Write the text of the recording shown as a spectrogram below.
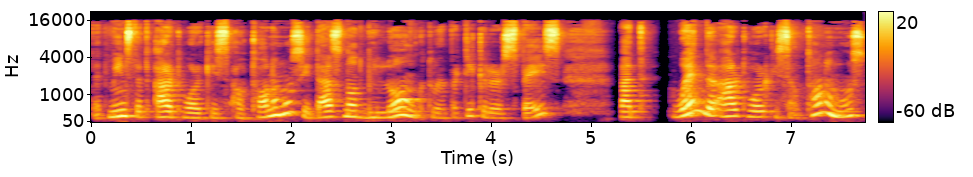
That means that artwork is autonomous, it does not belong to a particular space, but when the artwork is autonomous,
